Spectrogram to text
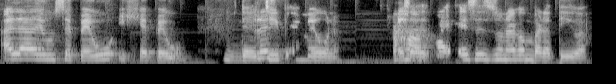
a la de un CPU y GPU. Del Res- chip M1. O sea, esa es una comparativa.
